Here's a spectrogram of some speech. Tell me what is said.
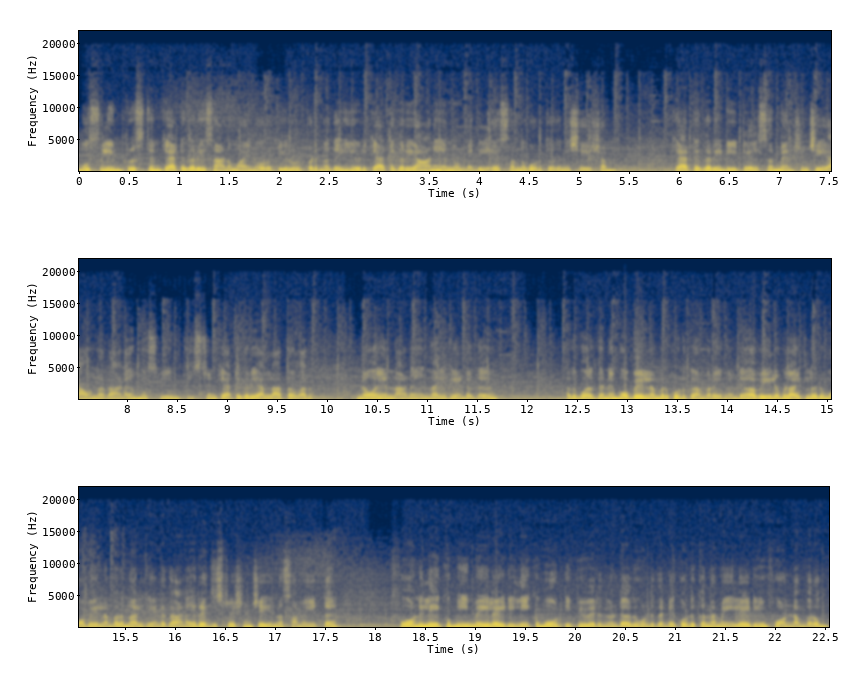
മുസ്ലിം ക്രിസ്ത്യൻ കാറ്റഗറീസ് ആണ് മൈനോറിറ്റിയിൽ ഉൾപ്പെടുന്നത്. ഈ ഒരു കാറ്റഗറി ആണ് എന്നുണ്ടെങ്കിൽ എസ് എന്ന് കൊടുത്തതിന് ശേഷം കാറ്റഗറി ഡീറ്റെയിൽസ് മെൻഷൻ ചെയ്യാവുന്നതാണ്. മുസ്ലിം ക്രിസ്ത്യൻ കാറ്റഗറി അല്ലാത്തവർ നോ എന്നാണ് നൽകേണ്ടത്. അതുപോലെ തന്നെ മൊബൈൽ നമ്പർ കൊടുക്കാൻ പറയുന്നുണ്ട്. അവൈലബിൾ ആയിട്ടുള്ള ഒരു മൊബൈൽ നമ്പർ നൽകേണ്ടതാണ്. രജിസ്ട്രേഷൻ ചെയ്യുന്ന സമയത്ത് ഫോണിലേക്കും ഇമെയിൽ ഐ ഡിയിലേക്കും ഒ ടി പി വരുന്നുണ്ട്. അതുകൊണ്ട് തന്നെ കൊടുക്കുന്ന മെയിൽ ഐ ഡിയും ഫോൺ നമ്പറും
